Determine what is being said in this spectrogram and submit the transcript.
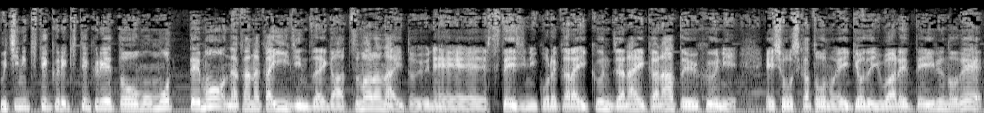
うちに来てくれ来てくれと思っても、なかなかいい人材が集まらないというね、ステージにこれから行くんじゃないかなというふうに、少子化等の影響で言われているので、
